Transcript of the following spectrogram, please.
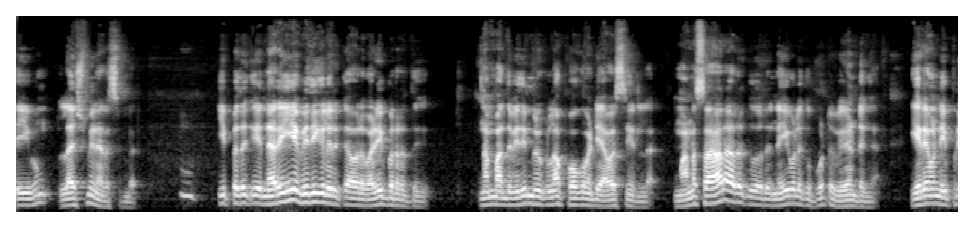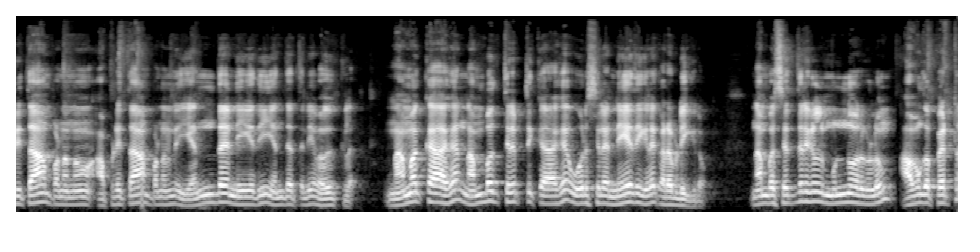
தெய்வம் லட்சுமி நரசிம்மர். இப்போ இதுக்கு நிறைய விதிகள் இருக்குது அவர் வழிபடுறதுக்கு. நம்ம அந்த விதிமுறைகள்லாம் போக வேண்டிய அவசியம் இல்லை. மனசார அவருக்கு ஒரு நெய்வலுக்கு போட்டு வேண்டுங்க. இறைவன் இப்படித்தான் பண்ணணும் அப்படித்தான் பண்ணணும் எந்த நியதியும் எந்த இடத்துலையும் வகுக்கல. நமக்காக நம்ம திருப்திக்காக ஒரு சில நேதிகளை கடைபிடிக்கிறோம். நம்ம சித்தர்கள் முன்னோர்களும் அவங்க பெற்ற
